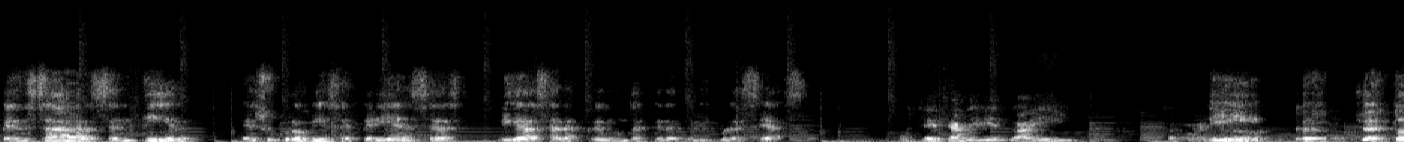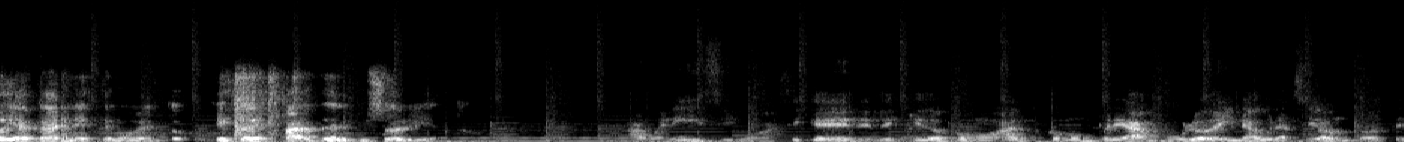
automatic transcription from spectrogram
pensar, sentir en sus propias experiencias ligadas a las preguntas que la película se hace. ¿Usted está viviendo ahí? Sí, yo estoy acá en este momento. Esto es parte del piso del viento. Ah, buenísimo. Así que les quedó como, como un preámbulo de inauguración todo este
